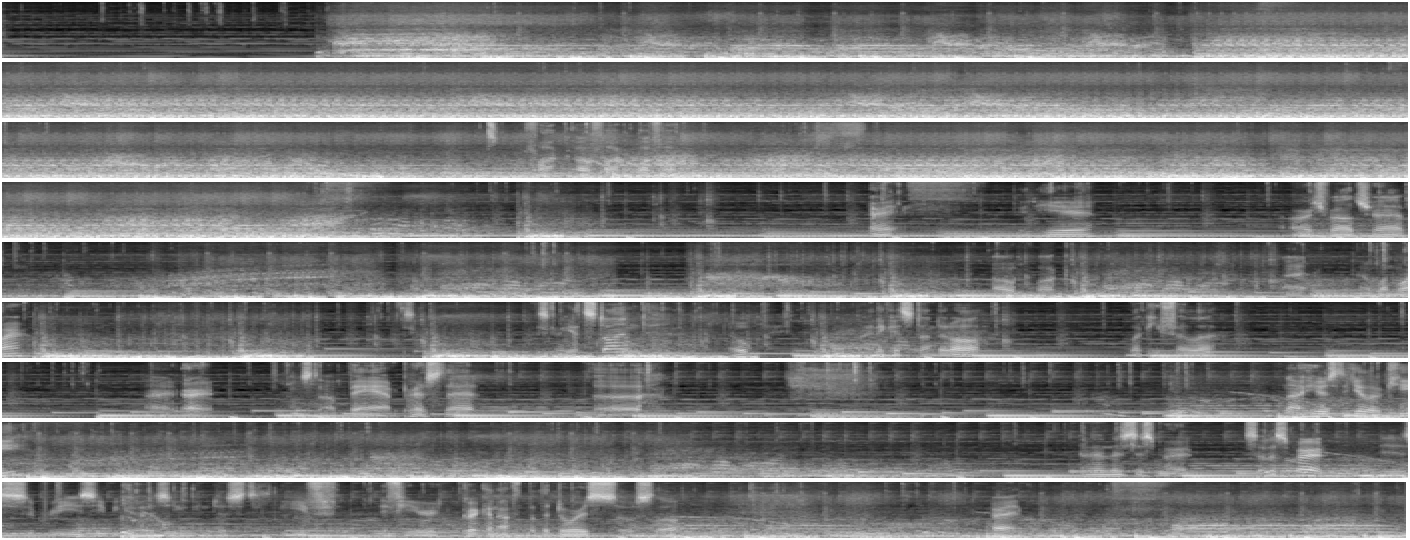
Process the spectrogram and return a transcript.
at all. Lucky fella. Alright, alright. Stop. Bam. Press that. Uh. Now here's the yellow key. And then there's this part. So this part is super easy because you can just leave if you're quick enough, but the door is so slow. Alright.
